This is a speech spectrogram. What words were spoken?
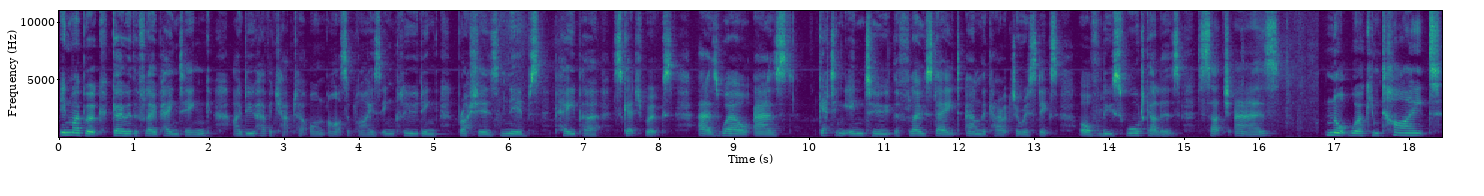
In my book, Go With The Flow Painting, I do have a chapter on art supplies, including brushes, nibs, paper, sketchbooks, as well as getting into the flow state and the characteristics of loose watercolours, such as not working tight,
